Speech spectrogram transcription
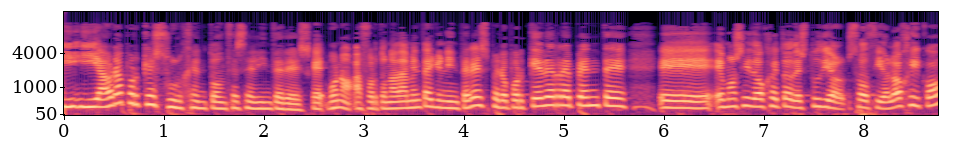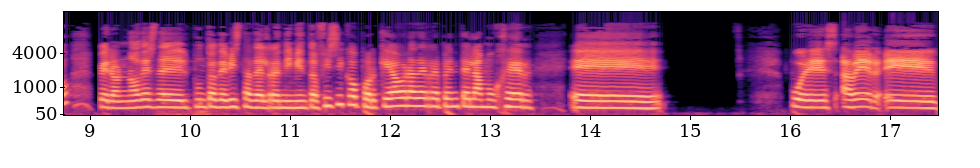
¿Y, y ahora por qué surge entonces el interés? Que, bueno, afortunadamente hay un interés, pero ¿por qué de repente eh, hemos sido objeto de estudio sociológico, pero no desde el punto de vista del rendimiento físico? ¿Por qué ahora de repente la mujer... eh, Pues, a ver, eh,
